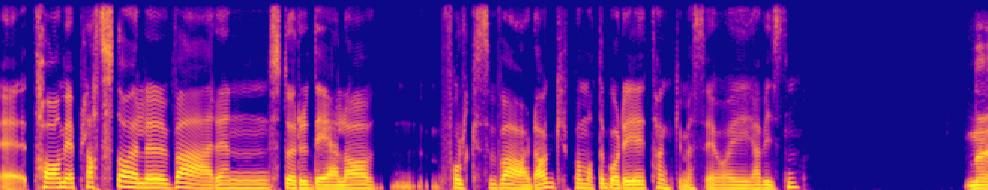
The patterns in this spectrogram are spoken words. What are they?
eh, ta mer plass, da, eller være en større del av folks hverdag, på en måte, både i tankemessig og i avisen? Nei,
